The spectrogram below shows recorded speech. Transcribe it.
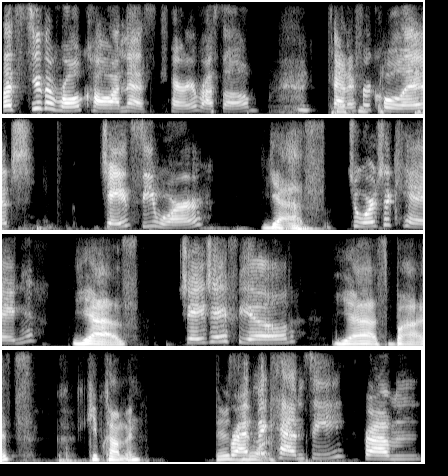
Let's do the roll call on this. Keri Russell, Jennifer Coolidge, Jane Seymour, Yes. Georgia King, Yes. JJ Field, Yes. But keep coming. There's Bret more. McKenzie from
